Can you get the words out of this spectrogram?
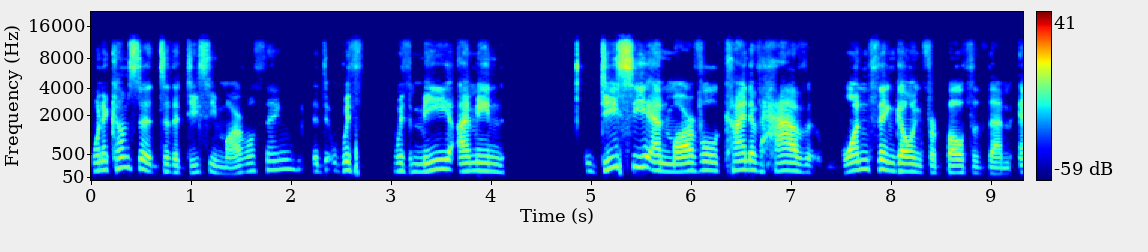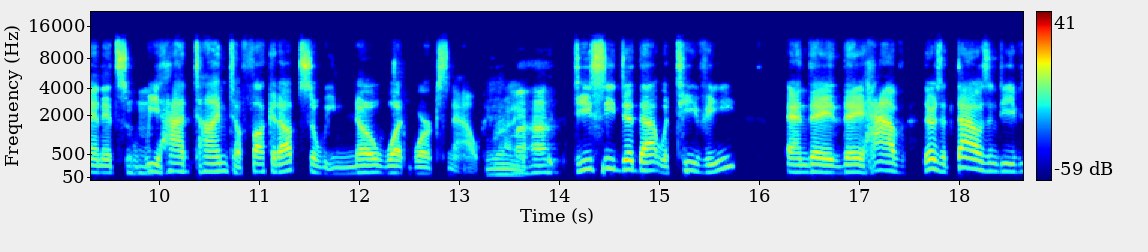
when it comes to, to the DC Marvel thing with with me, I mean, DC and Marvel kind of have one thing going for both of them, and it's mm-hmm. we had time to fuck it up, so we know what works now. Right. Uh-huh. DC did that with TV, and they they have there's a thousand D-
